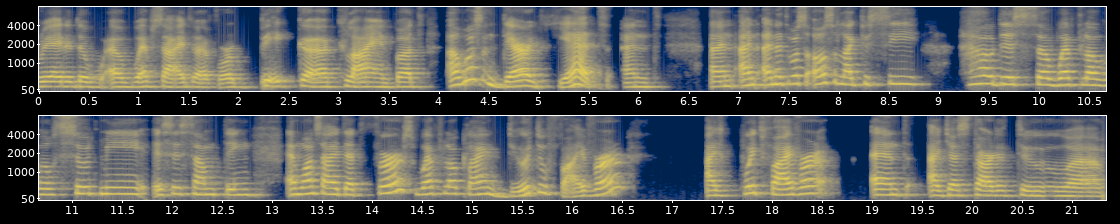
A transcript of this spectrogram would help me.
create a, a website uh, for a big uh, client, but I wasn't there yet. And and and and it was also like to see how this uh, Webflow will suit me. Is this something? And once I had that first Webflow client due to Fiverr, I quit Fiverr and I just started to um,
